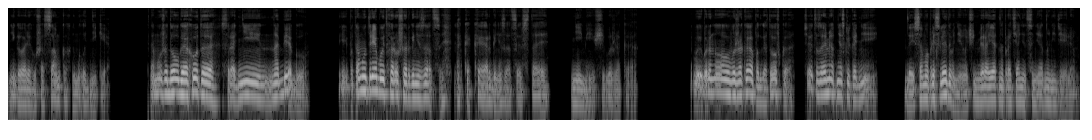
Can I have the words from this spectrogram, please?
не говоря уж о самках и молодняке. К тому же долгая охота сродни набегу, и потому требует хорошей организации. А какая организация в стае, не имеющей вожака? Выбор нового вожака, подготовка — все это займет несколько дней. Да и само преследование очень вероятно протянется не одну неделю.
